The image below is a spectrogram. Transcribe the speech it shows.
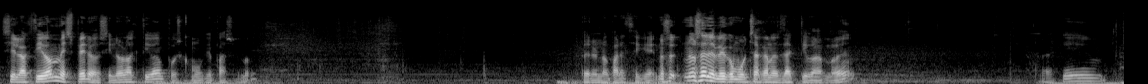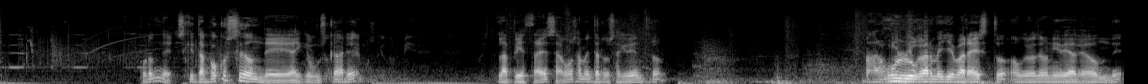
Si lo activan me espero, si no lo activan pues como que paso, ¿no? Pero no parece que... No se, no se le ve con muchas ganas de activarlo, ¿eh? Aquí... ¿Por dónde? Es que tampoco sé dónde hay que buscar, ¿eh? La pieza esa. Vamos a meternos aquí dentro. A algún lugar me llevará esto, aunque no tengo ni idea de dónde.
